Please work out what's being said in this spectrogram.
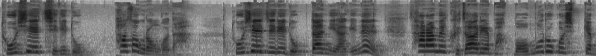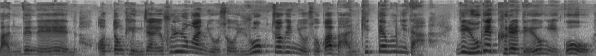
도시의 질이 높아서 그런 거다. 도시의 질이 높다는 이야기는 사람을 그 자리에 막 머무르고 싶게 만드는 어떤 굉장히 훌륭한 요소, 유혹적인 요소가 많기 때문이다. 이제 요게 글의 내용이고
